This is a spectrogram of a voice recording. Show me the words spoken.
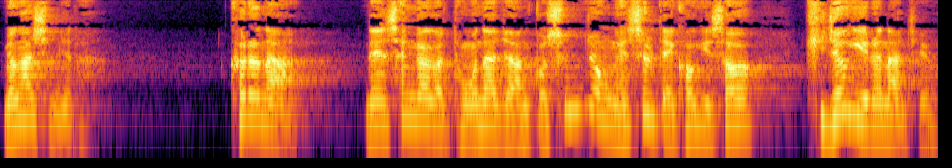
명하십니다. 그러나 내 생각을 동원하지 않고 순종했을 때 거기서 기적이 일어나지요.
